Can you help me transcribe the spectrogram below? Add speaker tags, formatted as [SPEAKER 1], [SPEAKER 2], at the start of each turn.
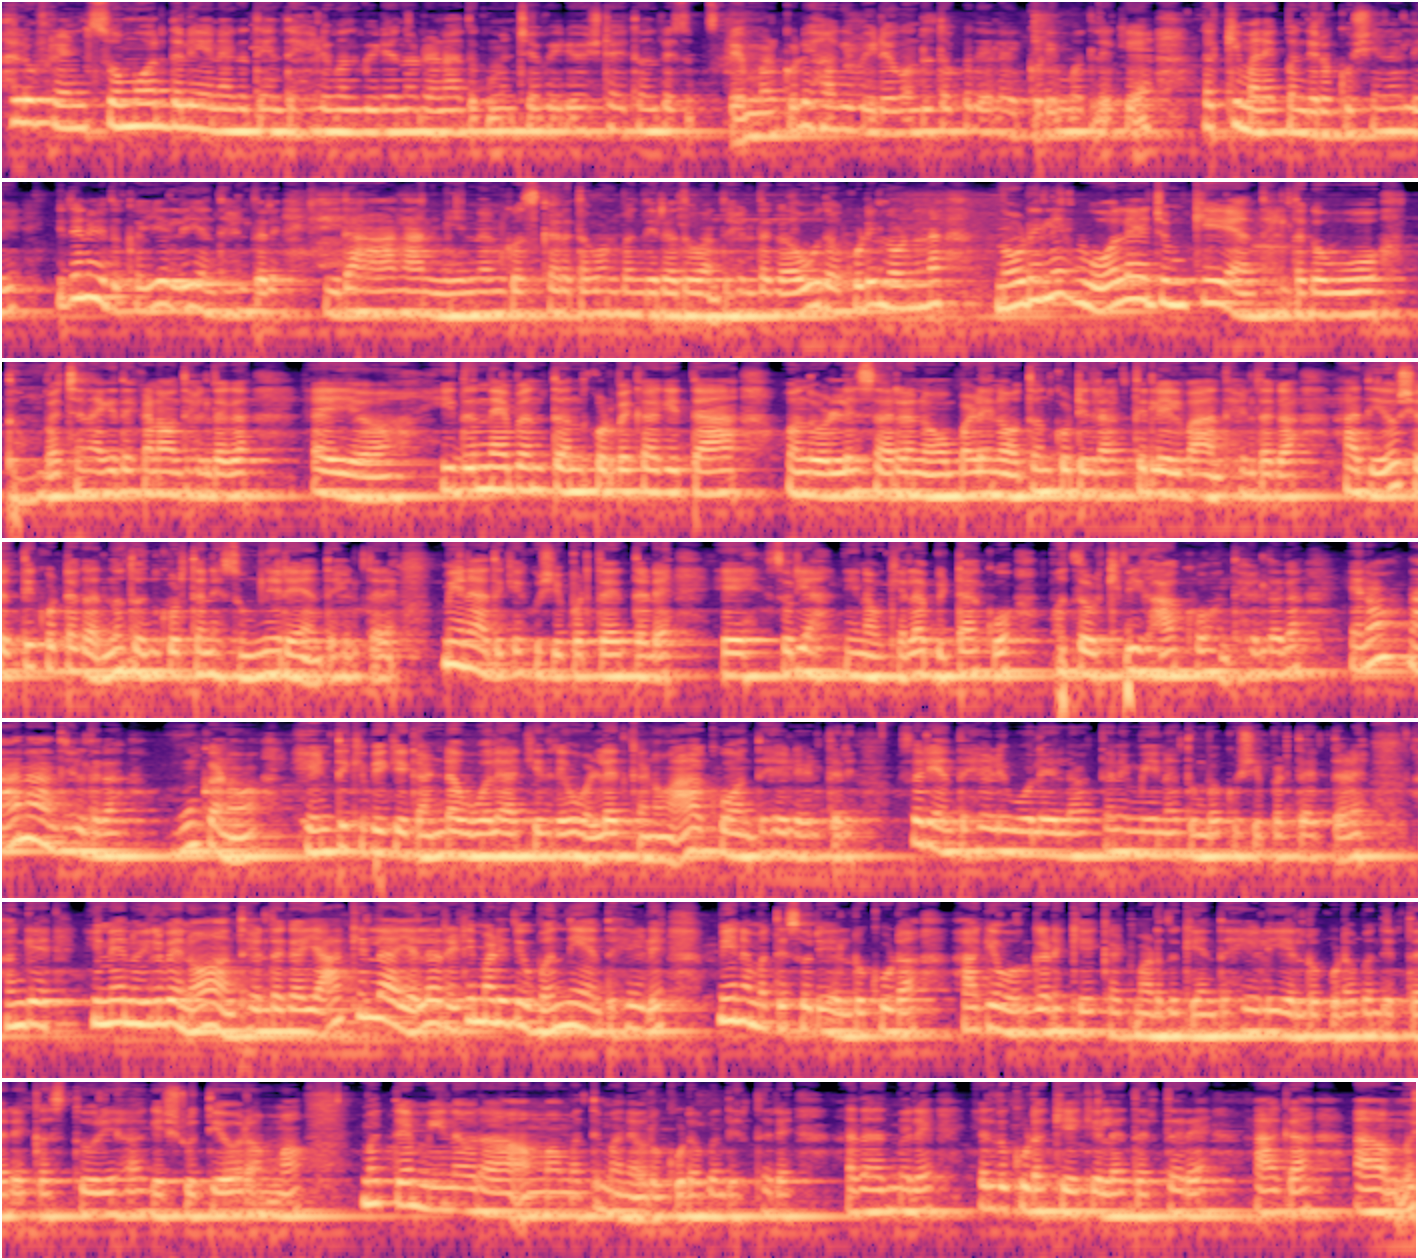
[SPEAKER 1] Hello friends ಸೋಮವಾರದಲ್ಲಿ ಏನಾಗುತ್ತೆ ಅಂತ ಹೇಳಿ ಒಂದು ವಿಡಿಯೋ ನೋಡೋಣ. ಅದಕ್ಕೂ ಮುಂಚೆ ವಿಡಿಯೋ ಇಷ್ಟ ಆಯಿತು ಅಂದರೆ ಸಬ್ಸ್ಕ್ರೈಬ್ ಮಾಡ್ಕೊಳ್ಳಿ. ಹಾಗೆ ವಿಡಿಯೋಗೊಂದು ತಪ್ಪದೆ ಲೈಕ್ ಕೊಡಿ. ಮೊದಲಿಗೆ ಲಕ್ಕಿ ಮನೆಗೆ ಬಂದಿರೋ ಖುಷಿನಲ್ಲಿ ಇದೇನೋ ಇದು ಕೈಯಲ್ಲಿ ಅಂತ ಹೇಳ್ತಾರೆ. ಇದಾ ನಾನು ಮೀನನ್ಗೋಸ್ಕರ ತೊಗೊಂಡು ಬಂದಿರೋದು ಅಂತ ಹೇಳಿದಾಗ, ಹೌದಾ? ಕೊಡಿ ನೋಡೋಣ. ನೋಡಿಲಿ ಓಲೆ ಜುಮ್ಕಿ ಅಂತ ಹೇಳಿದಾಗ, ಓ ಚೆನ್ನಾಗಿದೆ ಕಣ ಅಂತ ಹೇಳಿದಾಗ, ಅಯ್ಯೋ, ಇದನ್ನೇ ಬಂದು ತಂದು ಕೊಡಬೇಕಾಗಿತ್ತಾ? ಒಂದು ಒಳ್ಳೆ ಸರನೋ, ಬಳೆನೋ ತಂದು ಕೊಟ್ಟಿದ್ರೆ ಆಗ್ತಿರ್ಲಿಲ್ವಾ ಅಂತ ಹೇಳಿದಾಗ, ಆ ದೇವ್ರ ಶಕ್ತಿ ಕೊಟ್ಟಾಗ ಅದನ್ನೂ ತಂದು ಕೊಡ್ತಾನೆ ಸುಮ್ಮನಿರೇ ಅಂತ ಹೇಳ್ತಾರೆ. ಮೀನಾ ಅದಕ್ಕೆ ಖುಷಿ ಪಡ್ತಾ ಇರ್ತಾಳೆ. ಏ, ಸೂರ್ಯ, ನೀನು ಅವಕ್ಕೆಲ್ಲ ಬಿಟ್ಟಾಕು, ಮೊದಲು ಅವಳು ಕಿವಿಗೆ ಹಾಕು ಅಂತ ಹೇಳಿದಾಗ, ಏನೋ, ನಾನಾ ಅಂತ ಹೇಳಿದಾಗ ಹ್ಞೂ ಕಣೋ ಹೆಂಡತಿ ಕಿವಿಗೆ ಗಂಡ ಓಲೆ ಹಾಕಿದರೆ ಒಳ್ಳೇದು ಕಣೋ, ಹಾಕು ಅಂತ ಹೇಳಿ ಹೇಳ್ತಾರೆ. ಸರಿ ಅಂತ ಹೇಳಿ ಓಲೆ ಎಲ್ಲ ಹಾಕ್ತಾನೆ ಮೀನಾ ತುಂಬ ಖುಷಿ ಪಡ್ತಾ ಇರ್ತಾಳೆ. ಹಾಗೆ ಇನ್ನೇನು ಇಲ್ವೇನೋ ಅಂತ ಹೇಳಿದಾಗ, ಯಾಕಿಲ್ಲ, ಎಲ್ಲ ರೆಡಿ ಮಾಡಿದ್ದೀವಿ, ಬನ್ನಿ ಅಂತ ಹೇಳಿ ಮೀನಾ ಮತ್ತು ಸೂರ್ಯ ಎಲ್ಲರೂ ಕೂಡ ಹಾಗೆ ಹೊರಗಡೆ ಕೇಕ್ ಕಟ್ ಮಾಡೋದಕ್ಕೆ ಅಂತ ಹೇಳಿ ಎಲ್ಲರೂ ಕೂಡ ಬಂದಿರ್ತಾರೆ. ಕಸ್ತೂರಿ ಹಾಗೆ ಶ್ರುತಿಯವರ ಅಮ್ಮ ಮತ್ತು ಮೀನವರ ಅಮ್ಮ ಮತ್ತು ಮನೆಯವರು ಕೂಡ ಬಂದಿರ್ತಾರೆ. ಅದಾದಮೇಲೆ ಎಲ್ಲರೂ ಕೂಡ ಕೇಕ್ ಎಲ್ಲ ತರ್ತಾರೆ. ಆಗ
